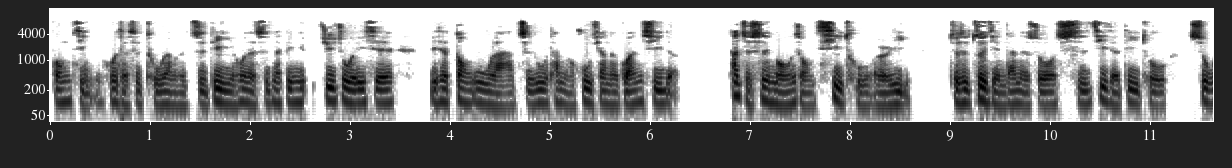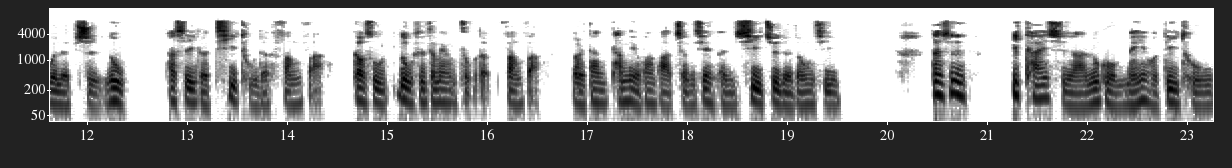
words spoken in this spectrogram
风景或者是土壤的质地，或者是那边居住的一些一些动物啦、植物，它们互相的关系的。它只是某一种气图而已。就是最简单的说，实际的地图是为了指路，它是一个气图的方法。告诉路是这么样走的方法，而但它没有办法呈现很细致的东西。但是，一开始啊，如果没有地图，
